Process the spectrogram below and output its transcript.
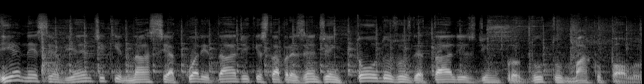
E é nesse ambiente que nasce a qualidade que está presente em todos os detalhes de um produto Marco Polo.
